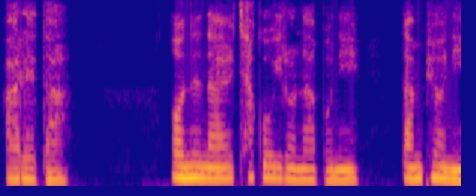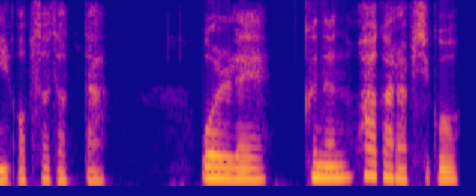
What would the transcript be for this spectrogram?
아래다. 어느 날 자고 일어나 보니 남편이 없어졌다. 원래 그는 화가랍시고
